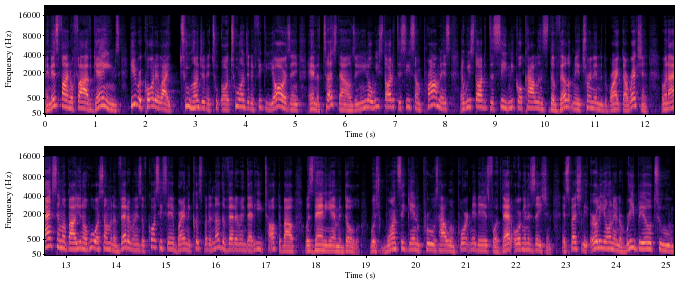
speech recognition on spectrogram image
in his final five games, he recorded like 202 or 250 yards and and the touchdowns. And you know, we started to see some promise and we started to see Nico Collins' development trend in the right direction. And when I asked him about, you know, who are some of the veterans, of course he said Brandin Cooks, but another veteran that he talked about was Danny Amendola which once again proves how important it is for that organization, especially early on in a rebuild, to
